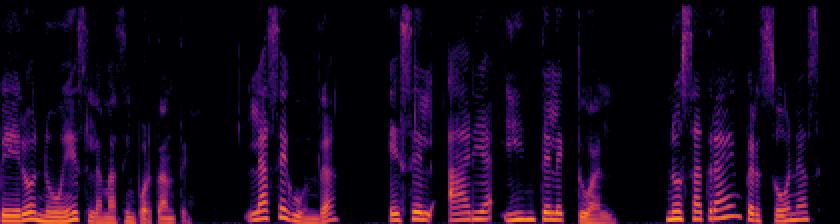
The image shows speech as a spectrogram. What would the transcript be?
pero no es la más importante. La segunda es el área intelectual. Nos atraen personas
